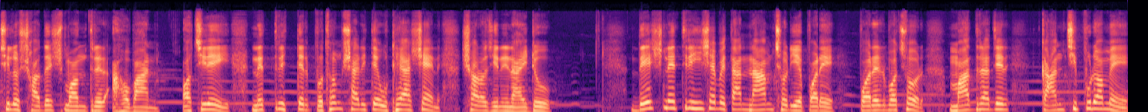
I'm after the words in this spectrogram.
ছিল স্বদেশ মন্ত্রের আহ্বান। অচিরেই নেতৃত্বের প্রথম সারিতে উঠে আসেন সরোজিনী নাইডু। দেশনেত্রী হিসেবে তার নাম ছড়িয়ে পড়ে। পরের বছর মাদ্রাজের কাঞ্চিপুরমে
